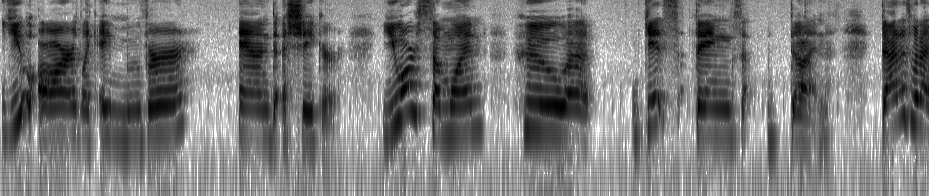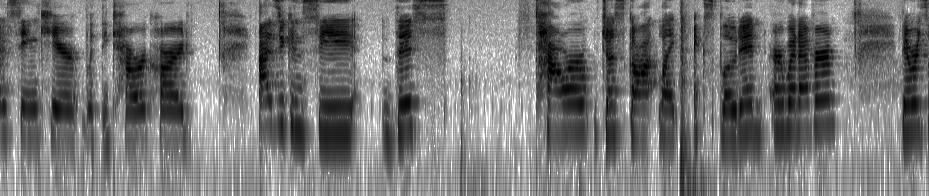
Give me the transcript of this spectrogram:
you are like a mover and a shaker. You are someone who uh, gets things done. That is what I'm seeing here with the tower card. As you can see, this tower just got like exploded or whatever. There was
